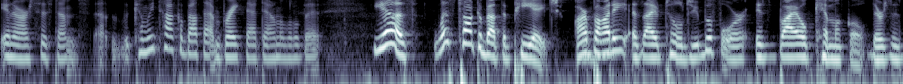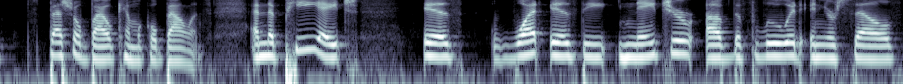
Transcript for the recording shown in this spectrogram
in our systems. Uh, can we talk about that and break that down a little bit? Yes, let's talk about the pH. Our mm-hmm. body, as I've told you before, is biochemical. There's a special biochemical balance, and the pH is what is the nature of the fluid in your cells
